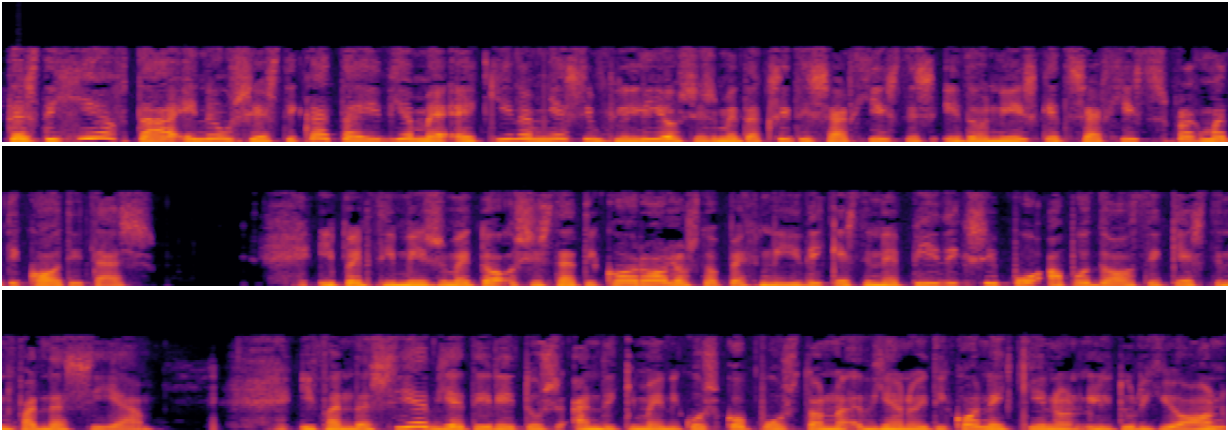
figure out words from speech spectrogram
Τα στοιχεία αυτά είναι ουσιαστικά τα ίδια με εκείνα μια συμφιλίωσης μεταξύ της αρχής της ειδονής και της αρχής της πραγματικότητας. Υπενθυμίζουμε το συστατικό ρόλο στο παιχνίδι και στην επίδειξη που αποδόθηκε στην φαντασία. Η φαντασία διατηρεί τους αντικειμενικούς σκοπούς των διανοητικών εκείνων λειτουργιών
